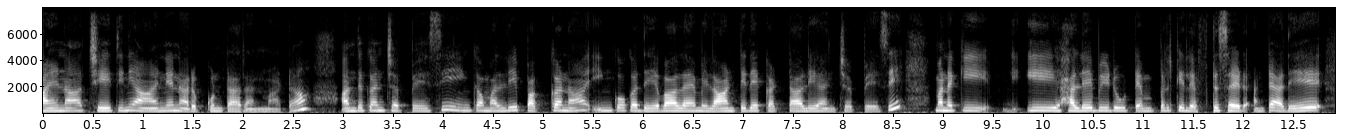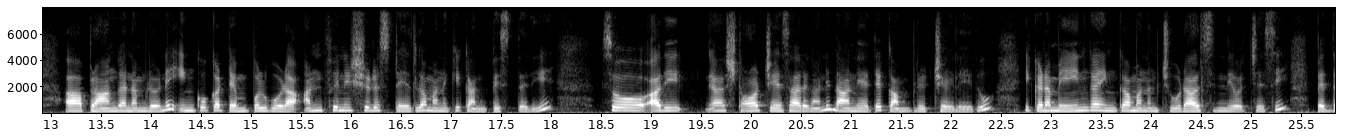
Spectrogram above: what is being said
ఆయన చేతిని ఆయనే నరుక్కుంటారనమాట అందుకని చెప్పేసి ఇంకా మళ్ళీ పక్కన ఇంకొక దేవాలయం ఇలాంటిదే కట్టాలి అని చెప్పేసి మనకి ఈ హలేబీడు టెంపుల్కి లెఫ్ట్ సైడ్ అంటే అదే ప్రాంగణంలోనే ఇంకొక టెంపుల్ కూడా అన్ఫినిష్డ్ స్టేజ్లో మనకి కనిపిస్తుంది. సో అది స్టార్ట్ చేశారు కానీ దాన్ని అయితే కంప్లీట్ చేయలేదు. ఇక్కడ మెయిన్గా ఇంకా మనం చూడాల్సింది వచ్చేసి పెద్ద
